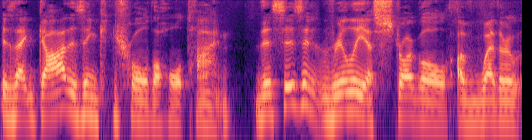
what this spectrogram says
is that God is in control the whole time this isn't really a struggle of whether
